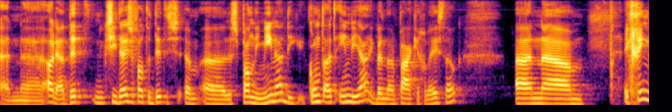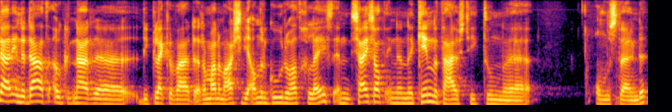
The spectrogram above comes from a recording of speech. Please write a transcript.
en, eh, oh ja, dit, ik zie deze foto. Dit is um, de Spandimina. Die komt uit India. Ik ben daar een paar keer geweest ook. En ehm, ik ging daar inderdaad ook naar eh, die plekken waar Ramana Maharshi, die andere guru, had geleefd. En zij zat in een kinderthuis die ik toen ondersteunde.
